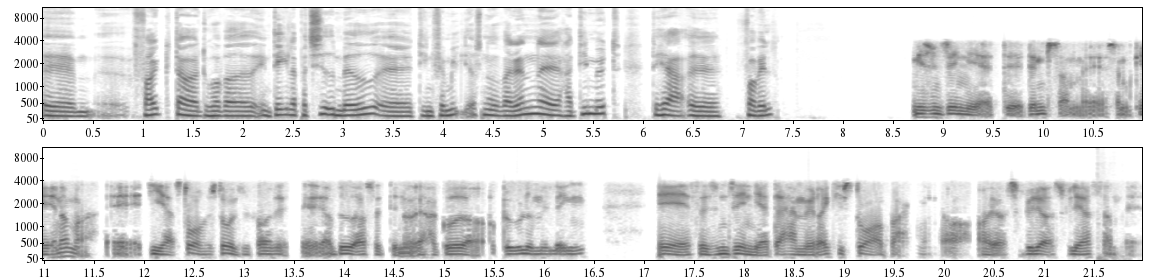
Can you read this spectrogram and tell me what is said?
Øhm, øh, folk, der du har været en del af partiet med, øh, din familie og sådan noget, hvordan øh, har de mødt det her øh, farvel? Jeg synes egentlig, at øh, dem, som, øh, som kender mig, øh, de har stor forståelse for det, øh, og ved også, at det er noget, jeg har gået og, og bøvlet med længe. Øh, så jeg synes egentlig, at der har mødt rigtig stor opbakning, og, og jeg selvfølgelig også flere, som, øh,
